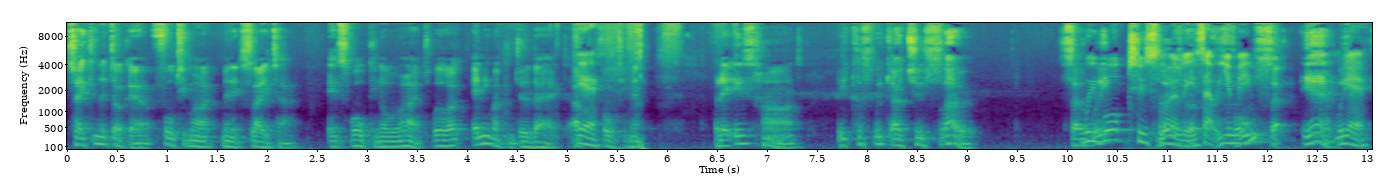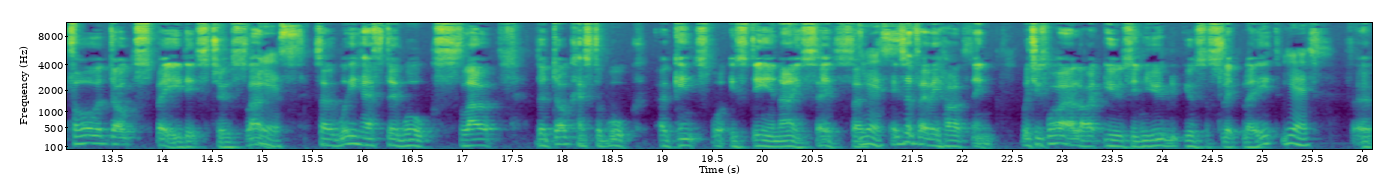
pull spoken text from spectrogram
taking the dog out 40 minutes later, it's walking all right. Well, anyone can do that up Yeah. 40 minutes. But it is hard because we go too slow. So We walk too slowly, is that what you mean? it. Yeah, we, Yeah. for a dog's speed, it's too slow. Yes. So we have to walk slow. The dog has to walk against what his DNA says. So Yes. it's a very hard thing, which is why I like using you use a slip lead. Yes. Uh,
